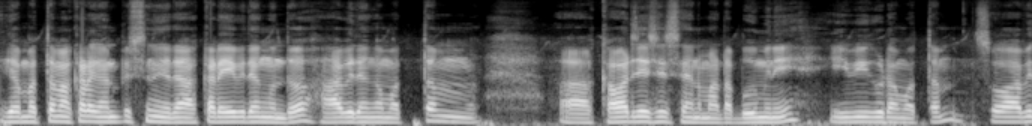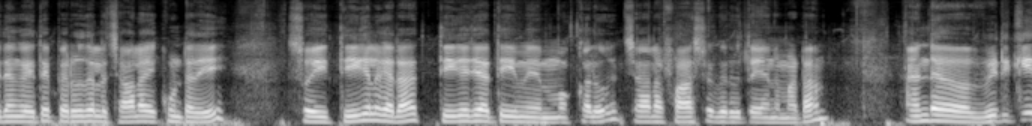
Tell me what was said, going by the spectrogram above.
ఇక మొత్తం అక్కడ కనిపిస్తుంది కదా అక్కడ ఏ విధంగా ఉందో. ఆ విధంగా మొత్తం కవర్ చేసేసాయి అనమాట భూమిని ఇవి కూడా మొత్తం. సో ఆ విధంగా అయితే పెరుగుదల చాలా ఎక్కువ ఉంటుంది. సో ఈ తీగలు కదా తీగ జాతి మొక్కలు చాలా ఫాస్ట్గా పెరుగుతాయి అన్నమాట అండ్ వీటికి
